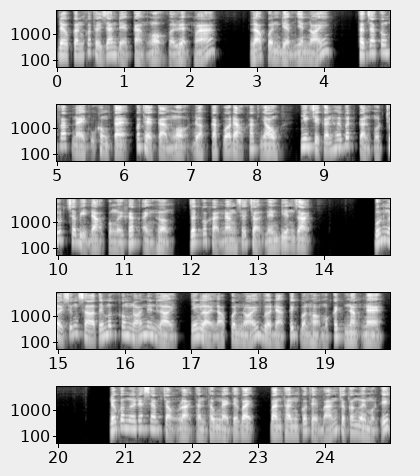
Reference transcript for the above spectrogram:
đều cần có thời gian để cảm ngộ và luyện hóa. Lão quân điểm nhiên nói, thật ra công pháp này cũng không tệ, có thể cảm ngộ được các võ đạo khác nhau, nhưng chỉ cần hơi bất cẩn một chút sẽ bị đạo của người khác ảnh hưởng, rất có khả năng sẽ trở nên điên dại. Bốn người sững sờ tới mức không nói nên lời, những lời lão quân nói vừa đả kích bọn họ một cách nặng nề. Nếu các ngươi đã xem trọng loại thần thông này thế vậy, bản thân có thể bán cho các ngươi một ít,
